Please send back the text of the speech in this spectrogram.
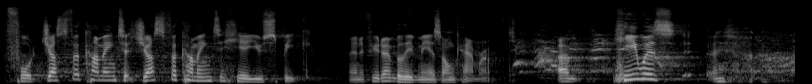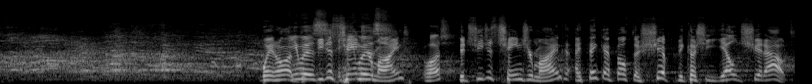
for just for coming to just for coming to hear you speak. And if you don't believe me, it's on camera. Um, he was. Wait, hold on. He Did was- she just he change your was- mind? What? Did she just change your mind? I think I felt a shift because she yelled shit out.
